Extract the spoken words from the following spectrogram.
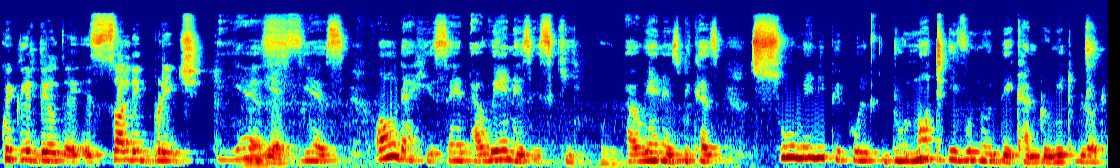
quickly build a, a solid bridge? Yes, Yes. yes, All that he said, awareness is key. Awareness because so many people do not even know they can donate blood.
